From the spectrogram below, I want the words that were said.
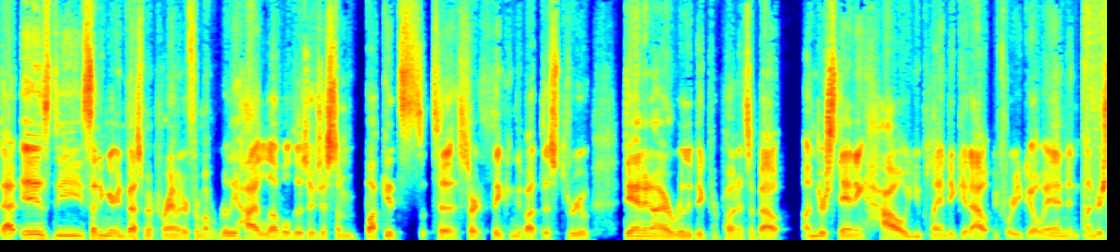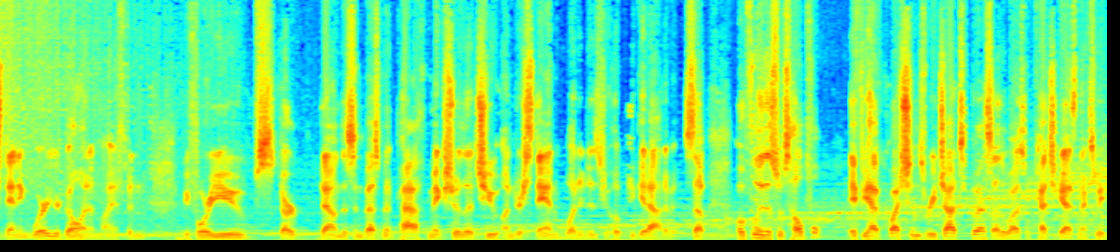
that is the setting your investment parameter from a really high level. Those are just some buckets to start thinking about this through. Dan and I are really big proponents about understanding how you plan to get out before you go in and understanding where you're going in life. And before you start down this investment path, make sure that you understand what it is you hope to get out of it. So hopefully this was helpful. If you have questions, reach out to us. Otherwise, we'll catch you guys next week.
